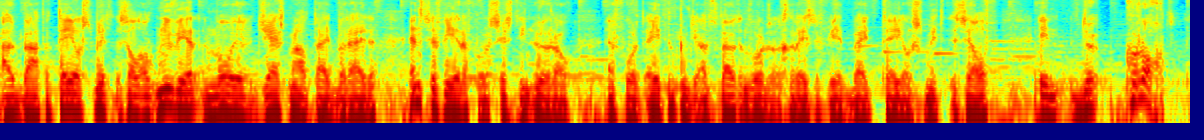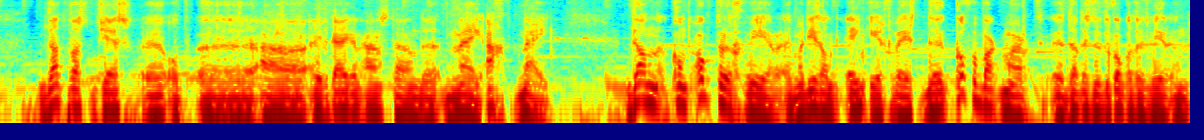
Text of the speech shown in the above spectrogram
Uitbater Theo Smit zal ook nu weer een mooie jazzmaaltijd bereiden... en serveren voor 16 euro. En voor het eten kunt u uitsluitend worden gereserveerd bij Theo Smit zelf in de krocht. Dat was jazz uh, op, uh, even kijken, aanstaande mei, 8 mei. Dan komt ook terug weer, maar die is al één keer geweest... de kofferbakmarkt. Dat is natuurlijk ook altijd weer een,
